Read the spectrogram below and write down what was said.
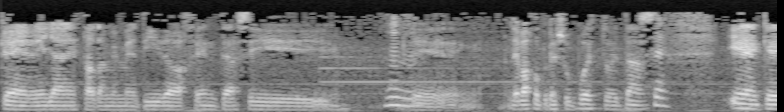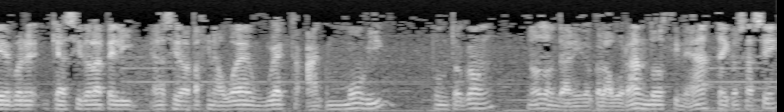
Que en ella han estado también metidos gente así de, de bajo presupuesto y tal. Sí. Y eh, que, que ha sido la peli, ha sido la página web rectagmovie.com, ¿no? Donde han ido colaborando cineastas y cosas así.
